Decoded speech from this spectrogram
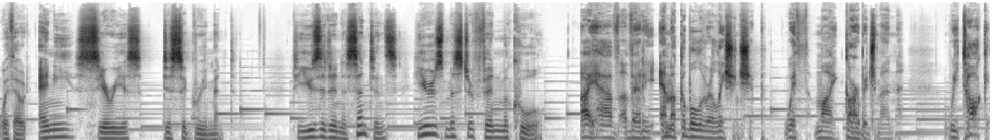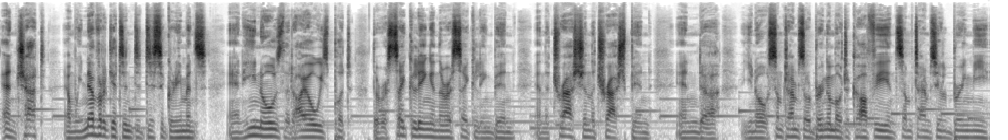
without any serious disagreement. To use it in a sentence, here's Mr. Finn McCool. I have a very amicable relationship with my garbage man. We talk and chat, and we never get into disagreements. And he knows that I always put the recycling in the recycling bin and the trash in the trash bin. And uh, you know, sometimes I'll bring him out a coffee, and sometimes he'll bring me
